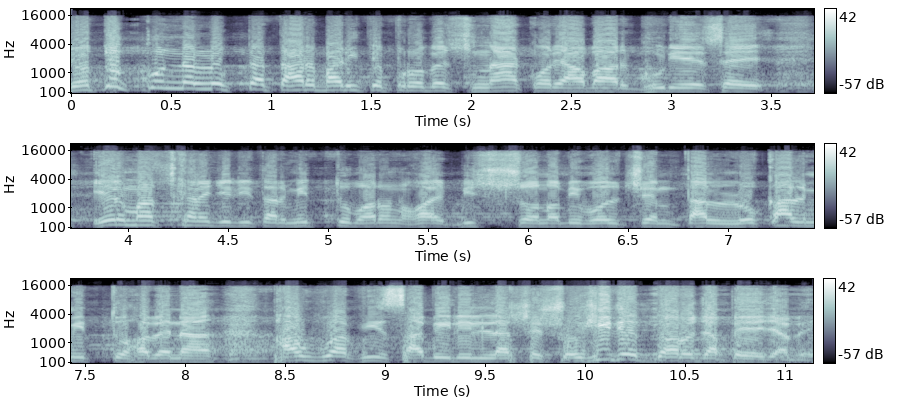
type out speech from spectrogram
যতক্ষণ না লোকটা তার বাড়িতে প্রবেশ না করে আবার ঘুরে এসে, এর মাঝখানে যদি তার মৃত্যুবরণ হয়, বিশ্ব নবী বলছেন, তার লোকাল মৃত্যু হবে না। ফাউয়া ফি সাবিলিল্লাহ, সে শহীদের দরজা পেয়ে যাবে।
